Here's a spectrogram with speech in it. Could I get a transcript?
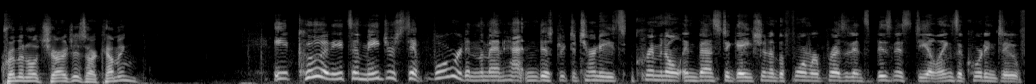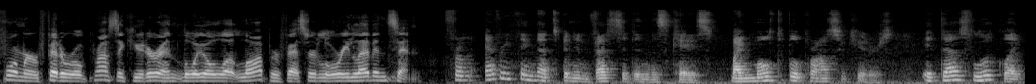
criminal charges are coming? It could. It's a major step forward in the Manhattan District Attorney's criminal investigation of the former president's business dealings, according to former federal prosecutor and Loyola law professor Laurie Levenson. From everything that's been invested in this case by multiple prosecutors, it does look like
